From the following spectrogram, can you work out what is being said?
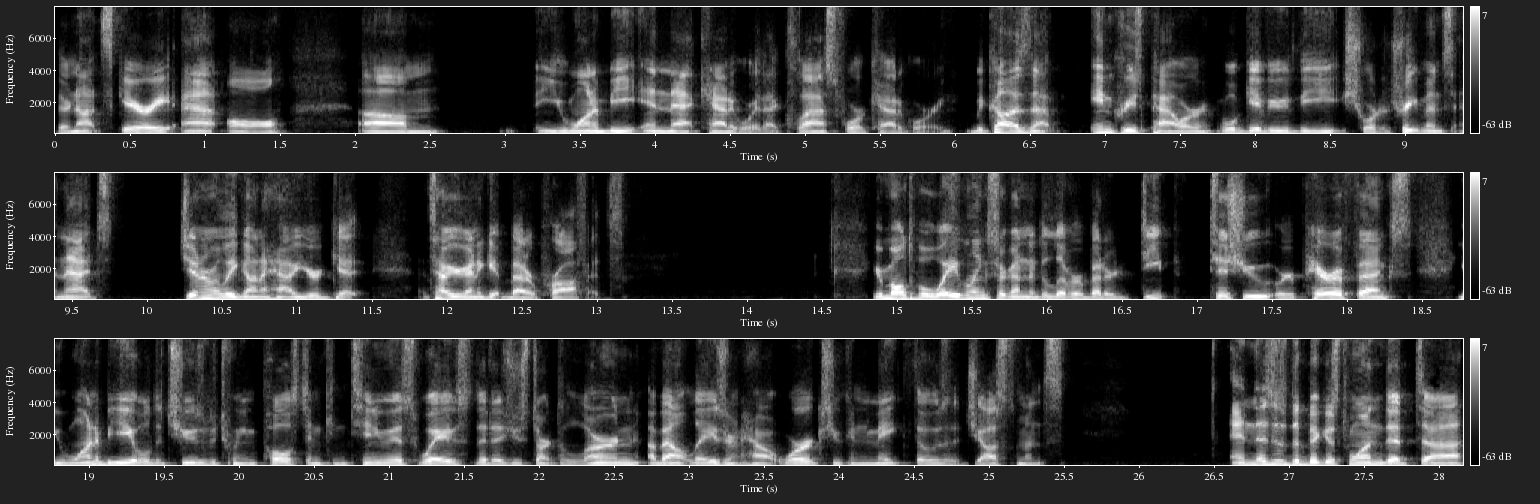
they're not scary at all. Um, you want to be in that category, that class four category, because that increased power will give you the shorter treatments, and that's generally going to how you're get that's how you're going to get better profits. Your multiple wavelengths are going to deliver better deep tissue or repair effects. You want to be able to choose between pulsed and continuous waves so that as you start to learn about laser and how it works, you can make those adjustments. And this is the biggest one that uh,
